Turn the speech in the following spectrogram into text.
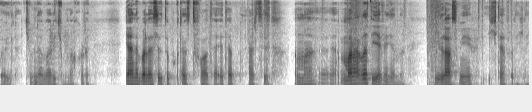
böyle. Kimin evveli kimin axırı. Yəni belə siz də buradan istifadə edə bilərsiniz. Amma e, maraqlıdır ev yanına. Hile açmayıb ilk dəfə də hile.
